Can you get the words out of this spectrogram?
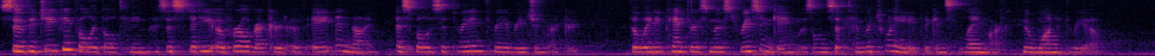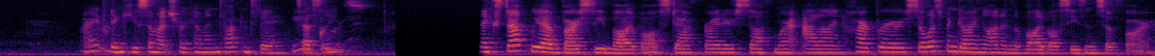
So, the JV volleyball team has a steady overall record of 8 and 9, as well as a 3 and 3 region record. The Lady Panthers' most recent game was on September 28th against Landmark, who won 3 0. All right, thank you so much for coming and talking today, yeah, Cecily. Next up, we have varsity volleyball staff writer sophomore Adeline Harper. So, what's been going on in the volleyball season so far?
